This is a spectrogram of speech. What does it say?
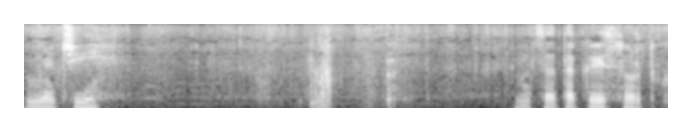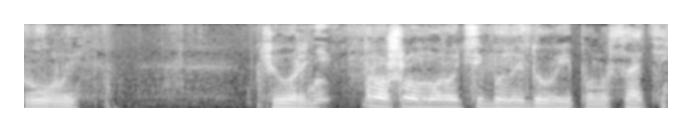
м'ячі. Це такий сорт круглий. Чорні. В прошлому році були довгі полосаті.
